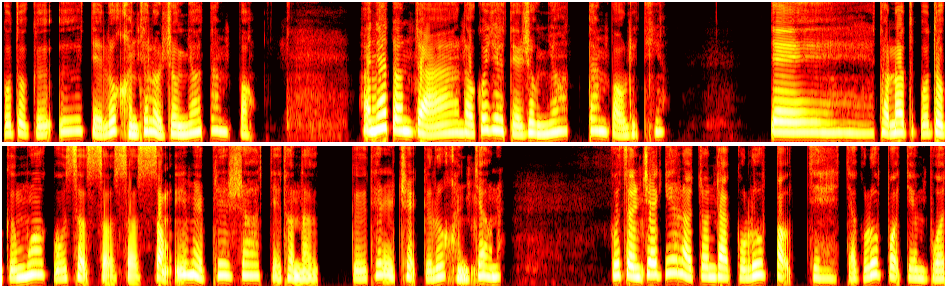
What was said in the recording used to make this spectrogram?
cô tôi cứ ư tê lúc khẩn trao là rong nhớ tam bọc hắn nhớ tôn trả, nó có giờ để rong nhau tam bảo lịch thiên. Để thằng nào cô tôi cứ mua của sợ sợ sợ sống ý mẹ pleasure để thằng nào cứ thế để chạy cứ lúc hẳn trao nè. Cứ dần chơi kia là tôn trả cũng lúc bảo trẻ chả cũng lúc bảo tiền bùa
